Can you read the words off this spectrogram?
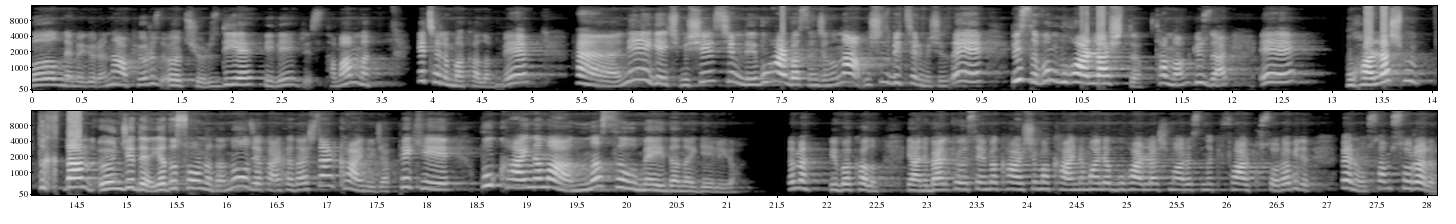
Bağıl neme göre ne yapıyoruz? Ölçüyoruz diyebiliriz. Tamam mı? Geçelim bakalım bir. He, neye geçmişiz? Şimdi buhar basıncını ne yapmışız? Bitirmişiz. E bir sıvım buharlaştı. Tamam güzel. E buharlaştıktan önce de ya da sonra da ne olacak arkadaşlar? Kaynayacak. Peki bu kaynama nasıl meydana geliyor? Değil mi? Bir bakalım. Yani belki ÖSYM karşıma kaynamayla buharlaşma arasındaki farkı sorabilir. Ben olsam sorarım.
